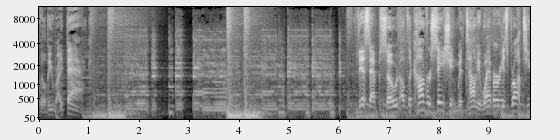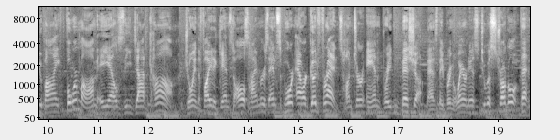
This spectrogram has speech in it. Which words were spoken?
We'll be right back. This episode of The Conversation with Tommy Weber is brought to you by 4momalz.com. Join the fight against Alzheimer's and support our good friends Hunter and Braden Bishop as they bring awareness to a struggle that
